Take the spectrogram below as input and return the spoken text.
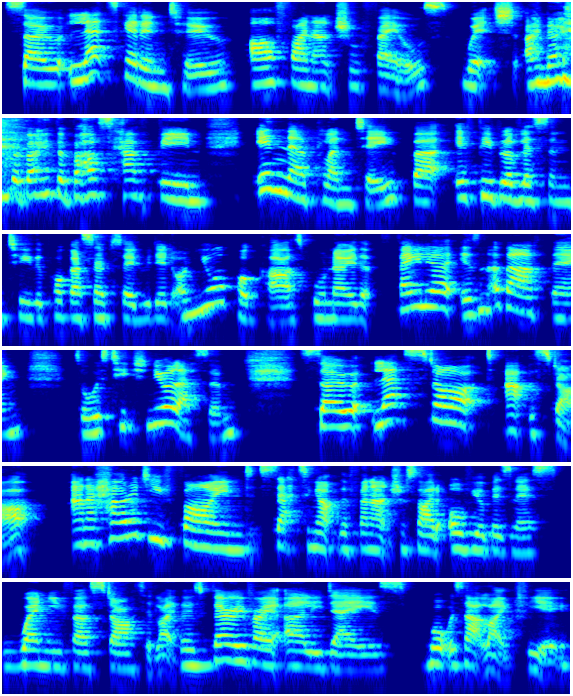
So let's get into our financial fails, which I know for both of us have been in there plenty. But if people have listened to the podcast episode we did on your podcast, will know that failure isn't a bad thing. It's always teaching you a lesson. So let's start at the start Anna, how did you find setting up the financial side of your business when you first started? Like those very, very early days, what was that like for you?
